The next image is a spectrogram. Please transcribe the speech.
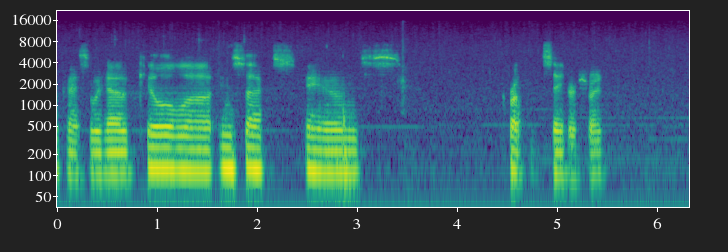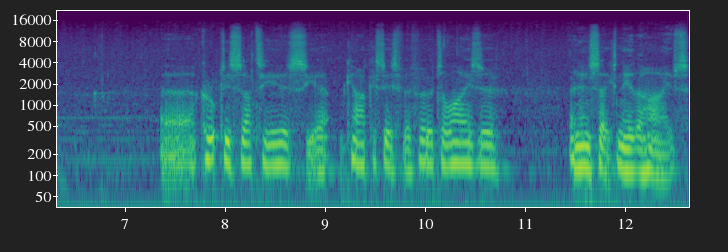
Okay, so we have kill uh, insects and corrupted satyrs, right? Uh, corrupted satyrs, yeah, carcasses for fertilizer, and insects near the hives.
